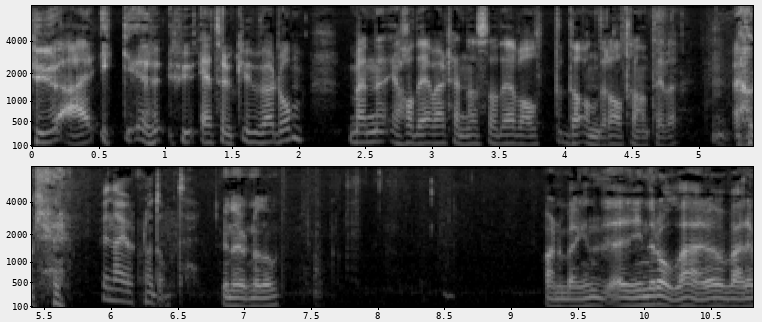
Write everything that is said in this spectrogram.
hun er ikke, hun, Jeg tror ikke hun er dum, men hadde jeg vært henne, så hadde jeg valgt det andre alternativet. Okay. Hun har gjort noe dumt. Hun har gjort noe dumt. Arne Bergen, din rolle er å være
